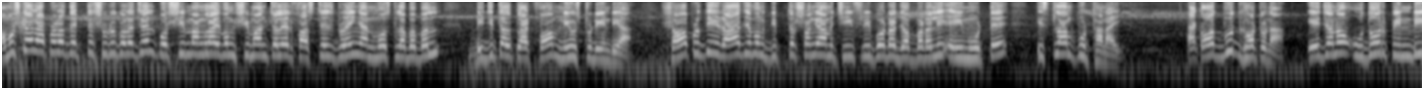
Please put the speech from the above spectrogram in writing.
নমস্কার, আপনারা দেখতে শুরু করেছেন পশ্চিমবাংলা এবং সীমাঞ্চলের fastest growing and most lovable digital platform news today India সভাপতি রাজ এবং দীপ্তর সঙ্গে আমি চিফ রিপোর্টার জব্বার আলী এই মুহূর্তে ইসলামপুর থানায়। এক অদ্ভুত ঘটনা, এ যেন উদর পিণ্ডি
